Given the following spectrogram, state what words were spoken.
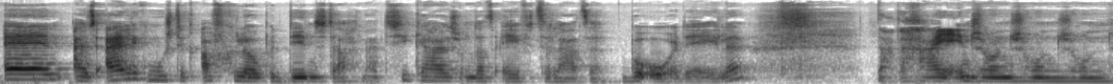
En uiteindelijk moest ik afgelopen dinsdag naar het ziekenhuis om dat even te laten beoordelen. Nou, dan ga je in zo'n zo'n zo'n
